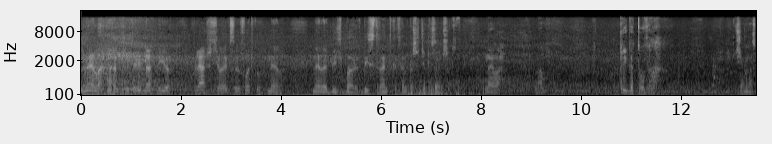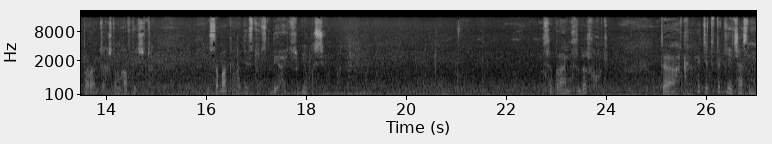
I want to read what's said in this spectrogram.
Нелла, это видно ее пляж, человек свою фотку. Нелла. Нелла Бич Бар, Бистренд кафе. Ну, пошлите посмотрим, что тут Нелла нам приготовила. Чем нас порадует. Так что гавкает что-то. И собака, надеюсь, тут бегает, чтобы не укусил. Все правильно, сюда же входит. Так, эти это такие частные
